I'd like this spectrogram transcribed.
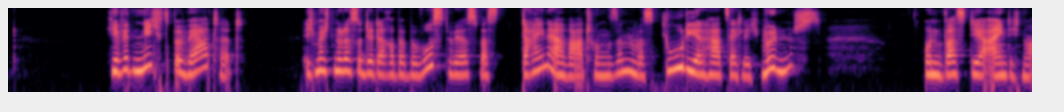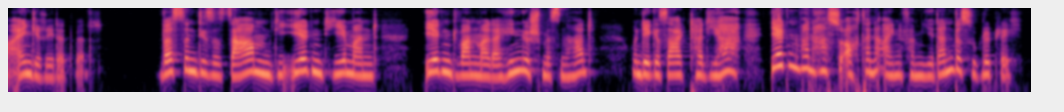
Hier wird nichts bewertet. Ich möchte nur, dass du dir darüber bewusst wirst, was deine Erwartungen sind, was du dir tatsächlich wünschst und was dir eigentlich nur eingeredet wird. Was sind diese Samen, die irgendjemand irgendwann mal dahingeschmissen hat und dir gesagt hat, ja, irgendwann hast du auch deine eigene Familie, dann bist du glücklich.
